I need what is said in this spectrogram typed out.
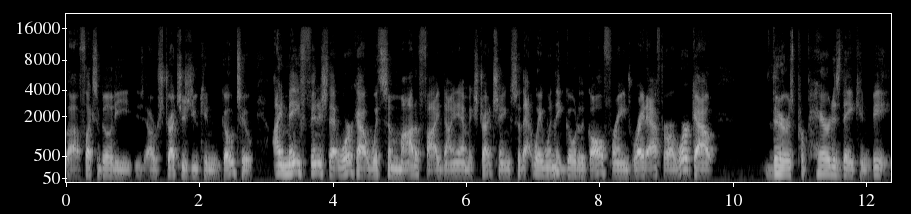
uh, flexibility or stretches you can go to. I may finish that workout with some modified dynamic stretching. So that way, when they go to the golf range right after our workout, they're as prepared as they can be.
